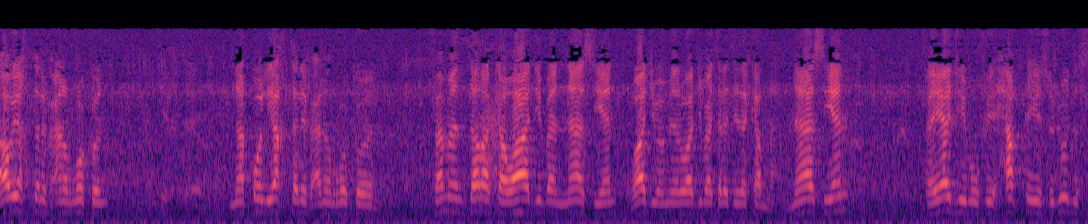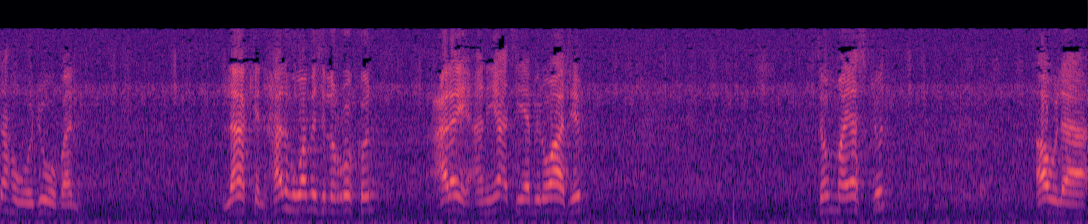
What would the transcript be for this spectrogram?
أو يختلف عن الركن؟ نقول يختلف عن الركن. فمن ترك واجبا ناسيا واجبا من الواجبات التي ذكرنا ناسيا فيجب في حقه سجود السهو وجوبا. لكن هل هو مثل الركن عليه أن يأتي بالواجب ثم يسجد أو لا؟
